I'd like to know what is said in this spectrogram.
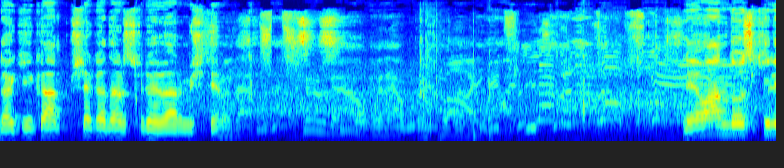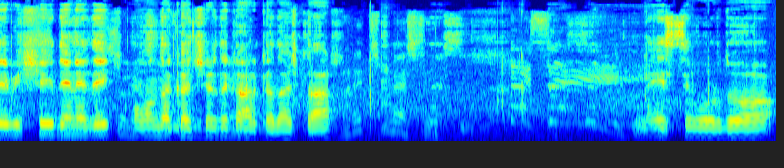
Dakika 60'a kadar süre vermiştim. Lewandowski ile bir şey denedik. Onu da kaçırdık arkadaşlar. Messi. Vurdu.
